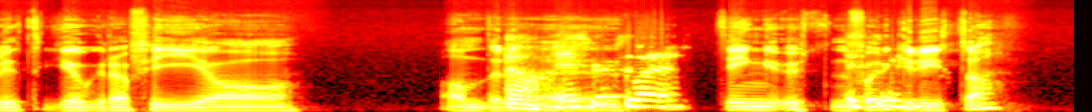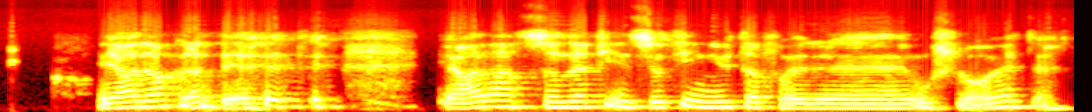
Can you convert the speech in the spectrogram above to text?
litt geografi og andre Ja, var, ting utenfor gryta. ja det er akkurat det. Ja da, så det finnes jo ting utafor Oslo òg, vet du.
